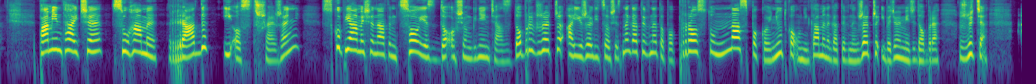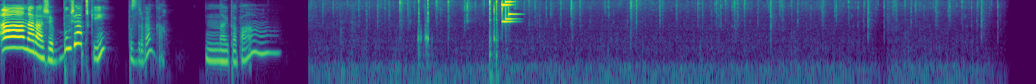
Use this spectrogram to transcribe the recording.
Pamiętajcie, słuchamy rad i ostrzeżeń. Skupiamy się na tym, co jest do osiągnięcia z dobrych rzeczy, a jeżeli coś jest negatywne, to po prostu na spokojniutko unikamy negatywnych rzeczy i będziemy mieć dobre życie. A na razie buziaczki, pozdrowionka. No i papa. Pa.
